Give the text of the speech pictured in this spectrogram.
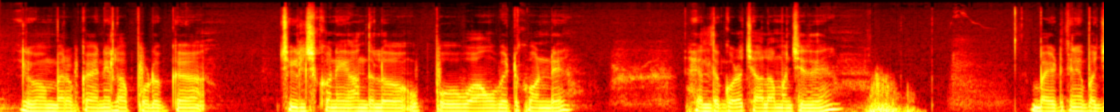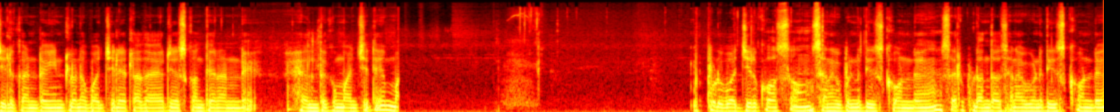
ఇదిగో మిరపకాయని ఇలా పొడుగ్గా చీల్చుకొని అందులో ఉప్పు వాము పెట్టుకోండి. హెల్త్కి కూడా చాలా మంచిది. బయట తినే బజ్జీల కంటే ఇంట్లోనే బజ్జీలు ఎట్లా తయారు చేసుకొని తినండి. హెల్త్కి మంచిది. ఇప్పుడు బజ్జీల కోసం శనగపిండి తీసుకోండి. సరిపడంతా శనగపిండి తీసుకోండి.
